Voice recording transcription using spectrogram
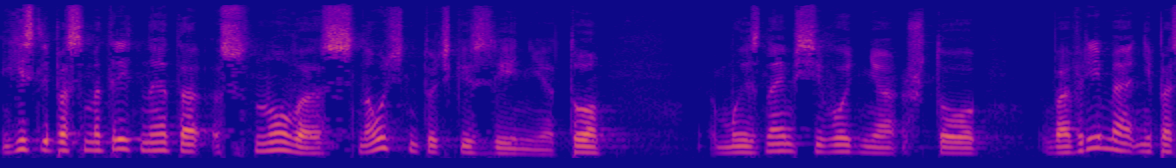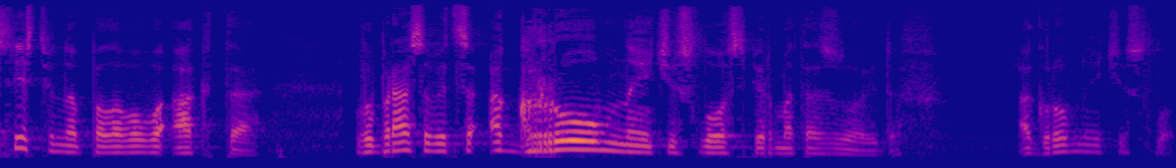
Если посмотреть на это снова с научной точки зрения, то мы знаем сегодня, что во время непосредственно полового акта выбрасывается огромное число сперматозоидов. Огромное число.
